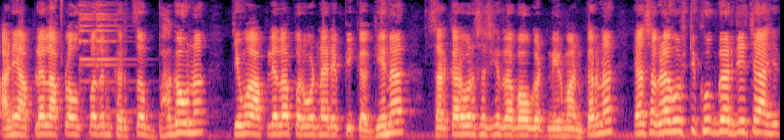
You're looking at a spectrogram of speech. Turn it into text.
आणि आपल्याला आपला उत्पादन खर्च भागवणं किंवा आपल्याला परवडणारे पिकं घेणं सरकारवर सशी दबाव गट निर्माण करणं या सगळ्या गोष्टी खूप गरजेच्या आहेत.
